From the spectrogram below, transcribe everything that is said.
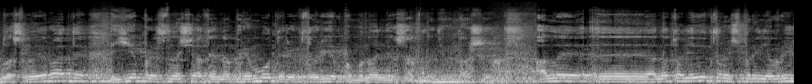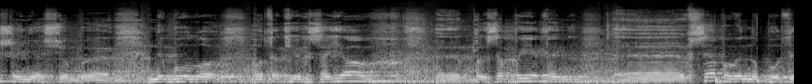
обласної ради є призначати напряму директорів комунальних закладів наших. Але е, Анатолій Вікторович прийняв рішення, щоб е, не було отаких заяв, е, запитань. Е, все повинно бути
